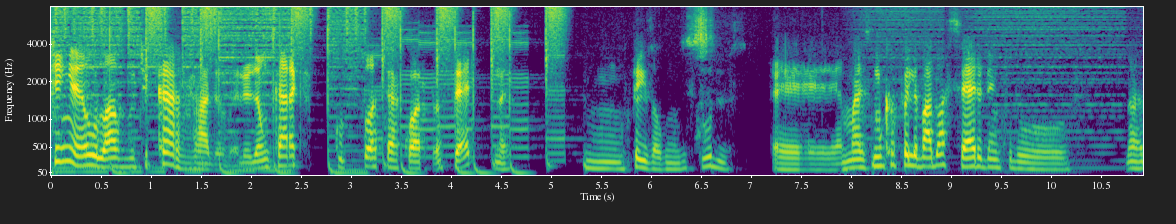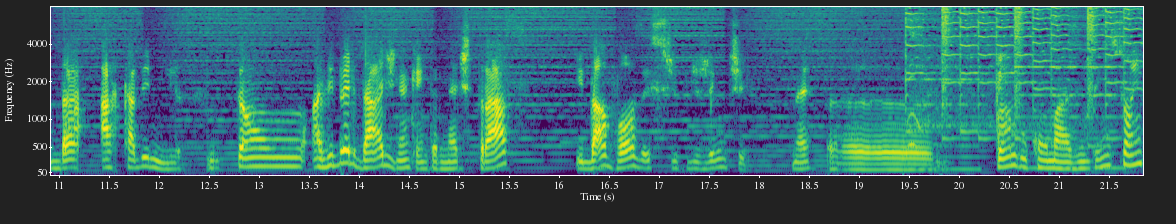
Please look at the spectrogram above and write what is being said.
quem é o Olavo de Carvalho? Velho? Ele é um cara que cursou até a quarta série, né? Hum, fez alguns estudos, é, mas nunca foi levado a sério dentro do, da academia. Então, a liberdade né, que a internet traz e dá voz a esse tipo de gente, né, uh, com más intenções,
